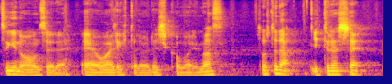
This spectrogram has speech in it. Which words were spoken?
次の音声で、えー、お会いできたら嬉しく思います。そしたらいってらっしゃい。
